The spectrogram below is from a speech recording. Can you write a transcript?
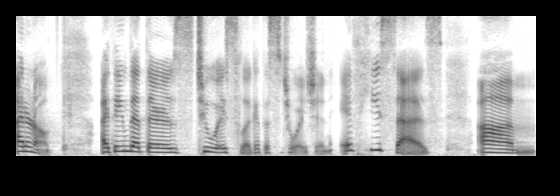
I don't know. I think that there's two ways to look at the situation. If he says, um,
